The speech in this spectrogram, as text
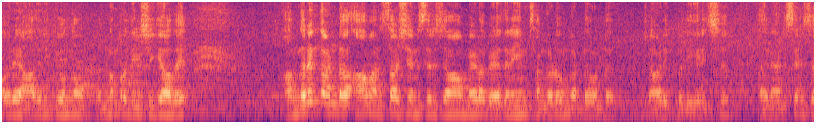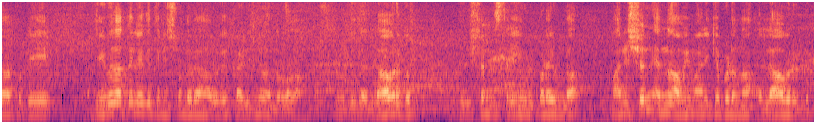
അവരെ ആദരിക്കുമെന്നോ ഒന്നും പ്രതീക്ഷിക്കാതെ അന്നേരം കണ്ട ആ മനസാക്ഷി അനുസരിച്ച് ആ അമ്മയുടെ വേദനയും സങ്കടവും കണ്ടുകൊണ്ട് ചാടി പ്രതികരിച്ച് അതിനനുസരിച്ച് ആ കുട്ടിയെ ജീവിതത്തിലേക്ക് തിരിച്ചുകൊണ്ടുവരാൻ അവർക്ക് കഴിഞ്ഞു എന്നുള്ളതാണ്. അതുകൊണ്ട് ഇത് എല്ലാവർക്കും പുരുഷൻ സ്ത്രീ ഉൾപ്പെടെയുള്ള മനുഷ്യൻ എന്ന് അഭിമാനിക്കപ്പെടുന്ന എല്ലാവരിലും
